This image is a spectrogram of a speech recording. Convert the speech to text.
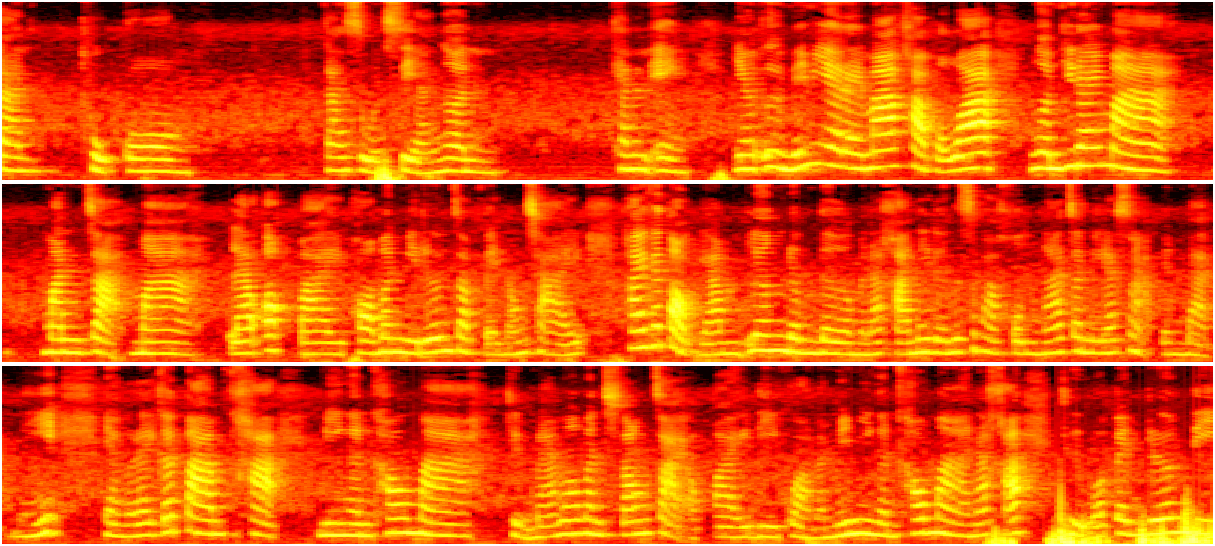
การถูกโกง การสูญเสียเงิน แค่นั้นเอง อย่างอื่นไม่มีอะไรมากค่ะ เพราะว่าเงินที่ได้มา มันจะมา แล้วออกไป เพราะมันมีเรื่องจำเป็นต้องใช้ไพ่ก็ตอกย้ำเรื่องเดิมๆนะคะ ในเดือนพฤษภาคมน่าจะมีลักษณะเป็นแบบนี้ อย่างไรก็ตามค่ะ มีเงินเข้ามาถึงแม้ว่ามันจะต้องจ่ายออกไปดีกว่ามันไม่มีเงินเข้ามานะคะ ถือว่าเป็นเรื่องดี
